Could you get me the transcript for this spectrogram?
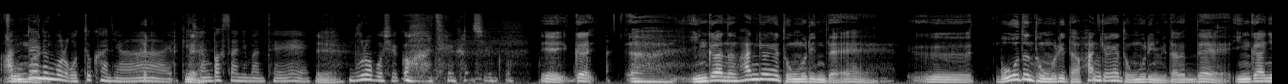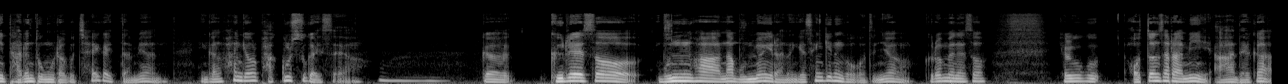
안 되는 말. 걸 어떡하냐 이렇게 네. 장 박사님한테 네. 물어보실 것 같아가지고. 예, 그러니까 아, 인간은 환경의 동물인데 그 모든 동물이 다 환경의 동물입니다. 근데 인간이 다른 동물하고 차이가 있다면 인간 환경을 바꿀 수가 있어요. 음. 그러니까 그래서 문화나 문명이라는 게 생기는 거거든요. 그런 면에서 결국 어떤 사람이 아 내가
